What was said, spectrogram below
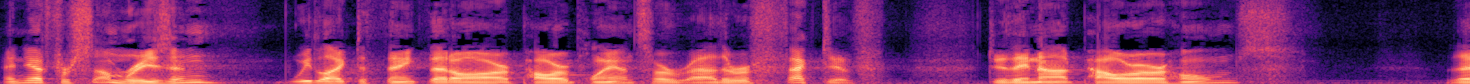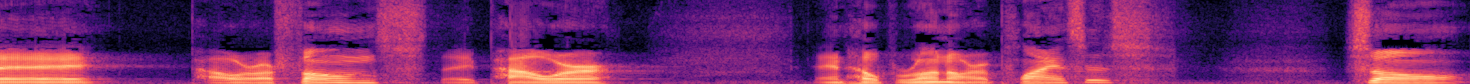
And yet, for some reason, we like to think that our power plants are rather effective. Do they not power our homes? They power our phones, they power and help run our appliances. So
